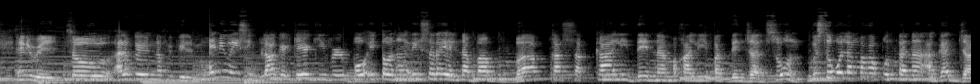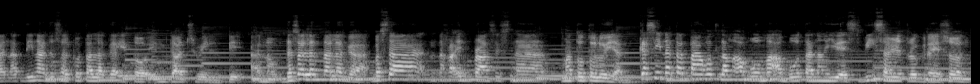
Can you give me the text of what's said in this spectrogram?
anyway, so, alam ko yung nafe-feel mo. Anyway, si vlogger, caregiver po ito ng Israel na babaka sakali din na makalipat din dyan soon. Gusto ko lang makapunta na agad dyan at dinadasal ko talaga ito in God's will. Di- Ano, dasal lang talaga. Basta naka-in process na matutuluyan. Kasi natatakot lang ako maabutan ng US visa retrogression.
